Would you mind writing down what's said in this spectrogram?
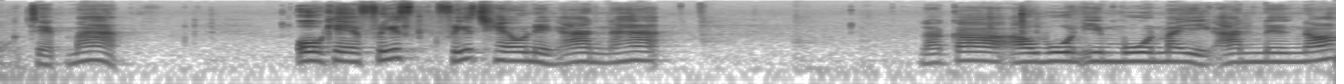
6เจ็บมาก โอเค ฟรีสฟรีสเชลหนึ่งอันนะฮะ แล้วก็เอาวูนอิมูนมาอีกอันนึงเนาะ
